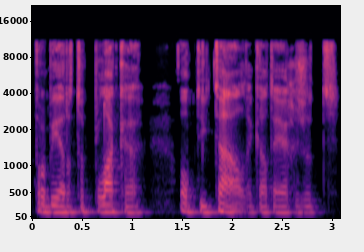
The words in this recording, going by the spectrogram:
proberen te plakken op die taal. Ik had ergens het,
